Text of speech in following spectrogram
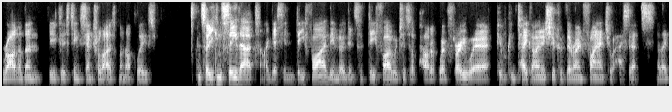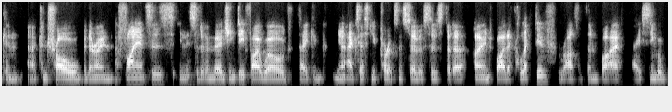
rather than the existing centralized monopolies. And so you can see that, I guess, in DeFi, the emergence of DeFi, which is a part of Web3, where people can take ownership of their own financial assets. They can uh, control their own finances in this sort of emerging DeFi world. They can, you know, access new products and services that are owned by the collective rather than by a single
